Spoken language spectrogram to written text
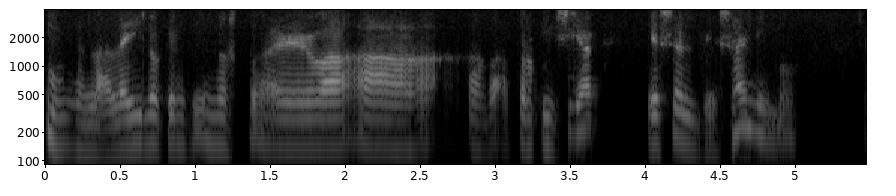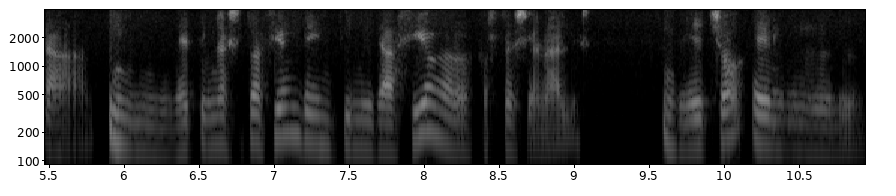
en la ley lo que nos eh, va a, a- propiciar es el desánimo. O sea, mete una situación de intimidación a los profesionales. De hecho, el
